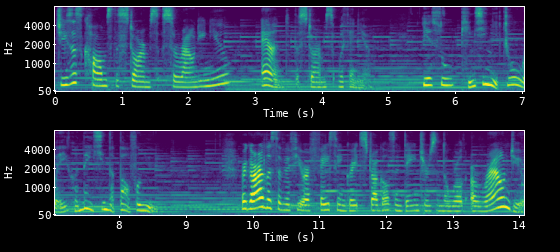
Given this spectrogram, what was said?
Jesus calms the storms surrounding you and the storms within you. 耶稣平息你周围和内心的暴风雨。 Regardless of if you are facing great struggles and dangers in the world around you,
